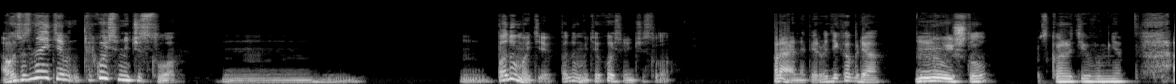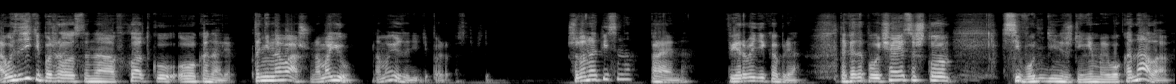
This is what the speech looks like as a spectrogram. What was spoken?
А вот вы знаете, какое сегодня число? Подумайте, подумайте, какое сегодня число? Правильно, 1 декабря. Ну и что? Скажите вы мне. А вы зайдите, пожалуйста, на вкладку о канале. Да не на вашу, на мою. На мою зайдите, пожалуйста. Что там написано? Правильно. 1 декабря. Так это получается, что сегодня день рождения моего канала.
